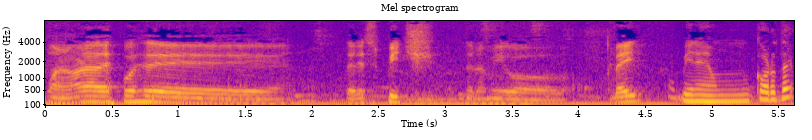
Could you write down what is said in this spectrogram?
Bueno, ahora después de del speech del amigo Bale Viene un corte.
